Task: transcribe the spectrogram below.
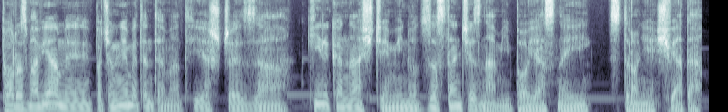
Porozmawiamy, pociągniemy ten temat jeszcze za kilkanaście minut. Zostańcie z nami po jasnej stronie świata.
